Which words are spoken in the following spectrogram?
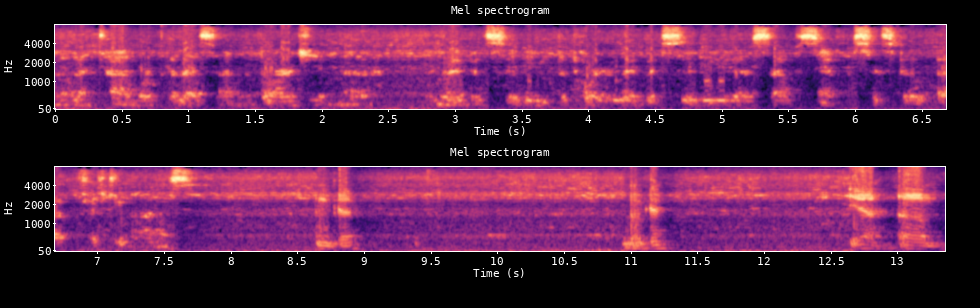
Uh, Tom worked with us on the barge in, uh, in Redwood City, the port of Redwood City, uh, south of San Francisco, about 50 miles. Okay. Okay. Yeah. Um,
